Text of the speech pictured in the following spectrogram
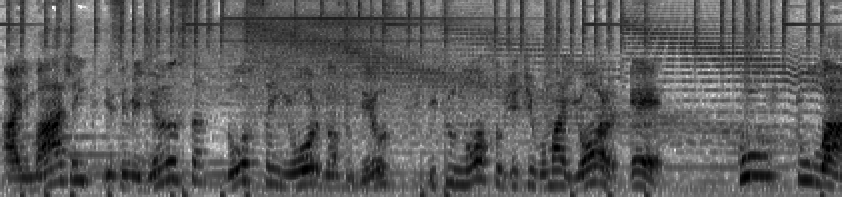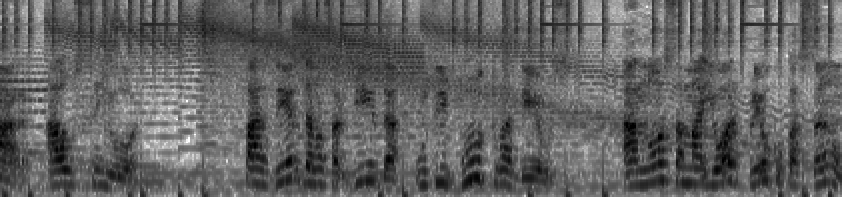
à imagem e semelhança do Senhor nosso Deus e que o nosso objetivo maior é cultuar ao Senhor, fazer da nossa vida um tributo a Deus. A nossa maior preocupação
